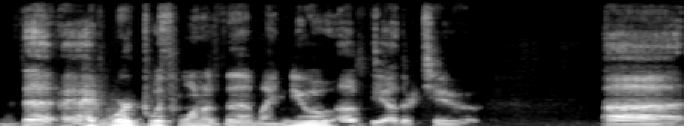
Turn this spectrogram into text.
that I had worked with one of them. I knew of the other two. Uh,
